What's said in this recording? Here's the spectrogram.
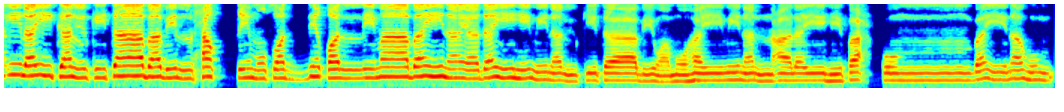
إليك الكتاب بالحق مصدقا لما بين يديه من الكتاب ومهيمنا عليه فاحكم بينهم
